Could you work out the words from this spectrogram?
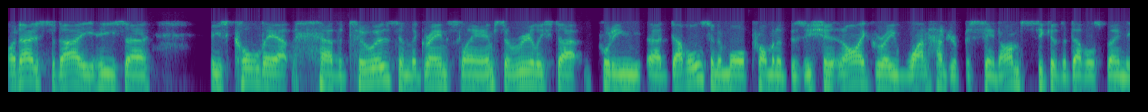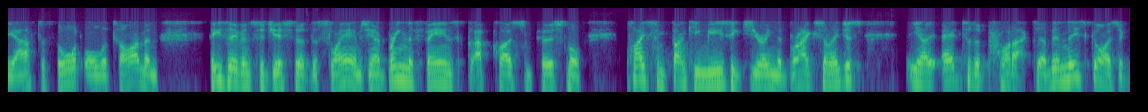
I noticed today he's uh, he's called out uh, the tours and the Grand Slams to really start putting uh, doubles in a more prominent position. And I agree 100%. I'm sick of the doubles being the afterthought all the time. And he's even suggested at the Slams, you know, bring the fans up close and personal, play some funky music during the breaks. I mean, just you know, add to the product. I mean, these guys are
